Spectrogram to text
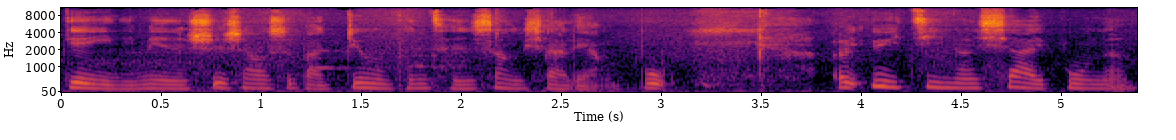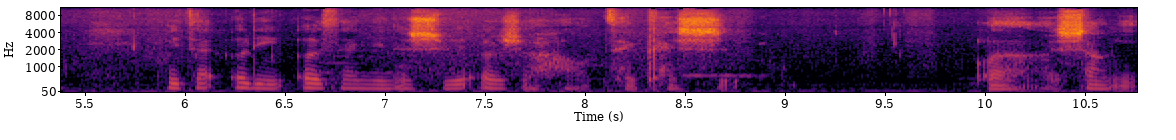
电影里面，事实上是把《Dune》分成上下两部，而预计呢，下一部呢，会在二零二三年的十月二十号才开始，呃，上映。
